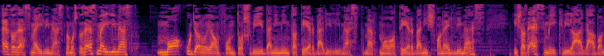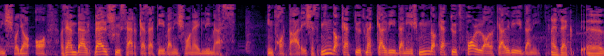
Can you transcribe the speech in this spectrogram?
Ez az eszmei limesz. Na most az eszmei limeszt ma ugyanolyan fontos védeni, mint a térbeli limeszt, mert ma a térben is van egy limesz, és az eszmék világában is, vagy a, a, az ember belső szerkezetében is van egy limesz mint határ, és ezt mind a kettőt meg kell védeni, és mind a kettőt fallal kell védeni. Ezek ö,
